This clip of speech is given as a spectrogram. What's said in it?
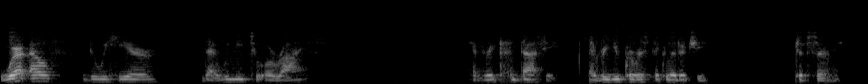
Where else do we hear that we need to arise? Every kandasi, every Eucharistic liturgy, of service.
